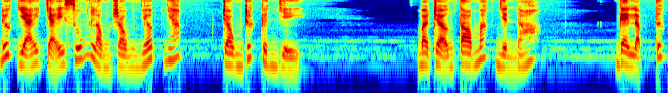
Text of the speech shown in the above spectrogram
Nước giải chảy xuống lòng rồng nhớp nháp Trông rất kinh dị. Bà trợn to mắt nhìn nó. Ngay lập tức,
